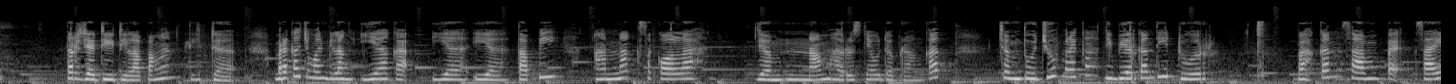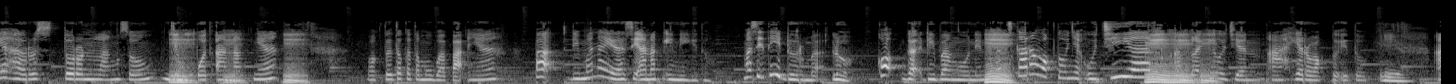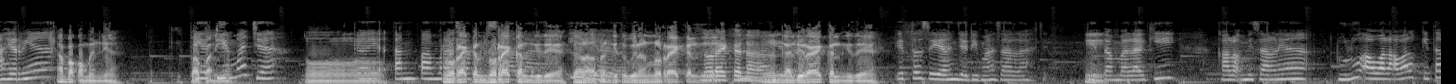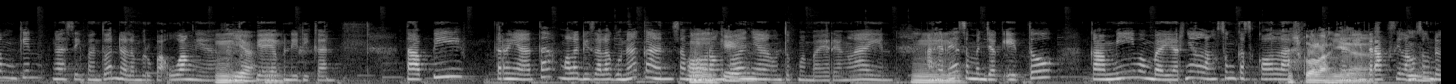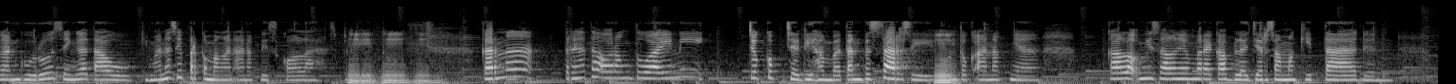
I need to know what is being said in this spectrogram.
terjadi di lapangan tidak. Mereka cuma bilang iya kak, iya iya. Tapi anak sekolah jam 6 harusnya udah berangkat, jam 7 mereka dibiarkan tidur. Bahkan sampai saya harus turun langsung Hmm, jemput hmm, anaknya. hmm. Waktu itu ketemu bapaknya, Pak, di mana ya si anak ini gitu? Masih tidur mbak, loh kok nggak dibangunin? Kan Hmm. sekarang waktunya ujian, Hmm, hmm, apalagi hmm. ujian akhir waktu itu. Iya. Akhirnya Apa komennya? ya Bapaknya. diem aja, Oh. kayak tanpa merasa Nureken, bersalah. nureken gitu ya. Kalau Iya. orang gitu bilang nureken. gitu ya. Nureken, ah. Nggak direken gitu ya. Itu sih yang jadi masalah. Hmm. Ditambah lagi kalau misalnya dulu awal-awal kita mungkin ngasih bantuan dalam berupa uang ya Hmm. untuk Iya. biaya Hmm. pendidikan. Tapi ternyata malah disalahgunakan sama Oh, orang oke. tuanya untuk membayar yang lain. Hmm. Akhirnya semenjak itu kami membayarnya langsung ke sekolah Ke sekolahnya. dan interaksi langsung Hmm. dengan guru sehingga tahu gimana sih perkembangan anak di sekolah seperti Hmm, itu. hmm, hmm. Karena ternyata orang tua ini cukup jadi hambatan besar sih Hmm. untuk anaknya. Kalau misalnya mereka belajar sama kita dan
